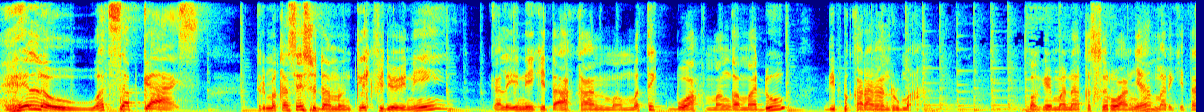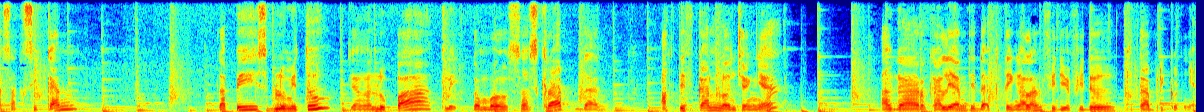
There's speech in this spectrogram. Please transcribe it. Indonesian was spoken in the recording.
Hello, what's up guys? Terima kasih sudah mengklik video ini. Kali ini kita akan memetik buah mangga madu di pekarangan rumah. Bagaimana keseruannya? Mari kita saksikan. Tapi sebelum itu, jangan lupa klik tombol subscribe dan aktifkan loncengnya agar kalian tidak ketinggalan video-video kita berikutnya.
